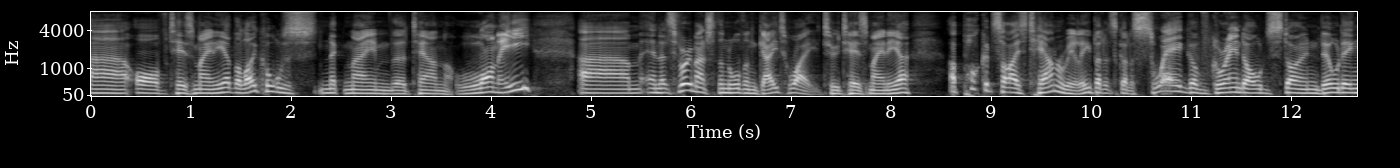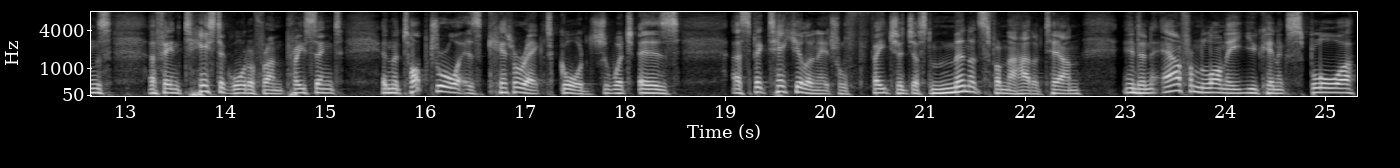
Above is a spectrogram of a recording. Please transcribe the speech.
uh, of Tasmania. The locals nickname the town Lonnie, um, and it's very much the northern gateway to Tasmania. A pocket sized town, really, but it's got a swag of grand old stone buildings, a fantastic waterfront precinct, and the top draw is Cataract Gorge, which is a spectacular natural feature just minutes from the heart of town. And an hour from Lonnie, you can explore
